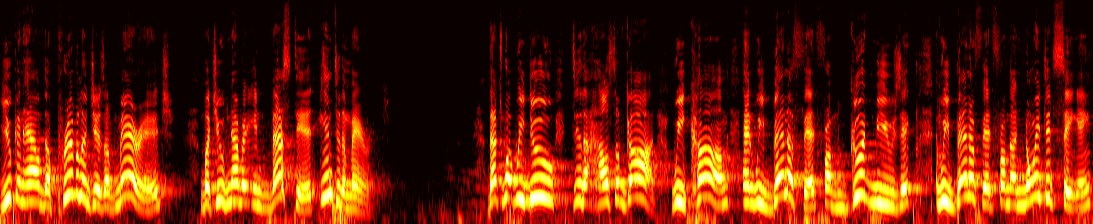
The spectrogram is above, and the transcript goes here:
you can have the privileges of marriage, but you've never invested into the marriage. That's what we do to the house of God. We come and we benefit from good music, and we benefit from the anointed singing.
